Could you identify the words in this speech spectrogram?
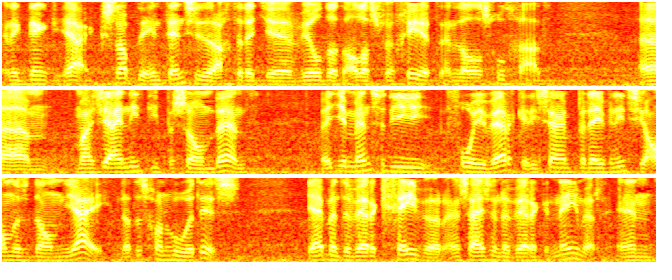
En ik denk, ja, ik snap de intentie erachter dat je wil dat alles fungeert en dat alles goed gaat. Um, maar als jij niet die persoon bent, weet je, mensen die voor je werken, die zijn per definitie anders dan jij. Dat is gewoon hoe het is. Jij bent de werkgever en zij zijn de werknemer. En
